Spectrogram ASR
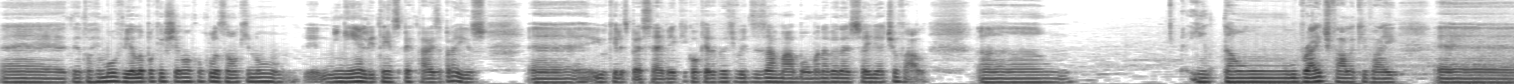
é, tentam removê-la porque chegam à conclusão que não, ninguém ali tem expertise para isso. É, e o que eles percebem é que qualquer tentativa de desarmar a bomba, na verdade, só iria ativá-la. então o Bright fala que vai é,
